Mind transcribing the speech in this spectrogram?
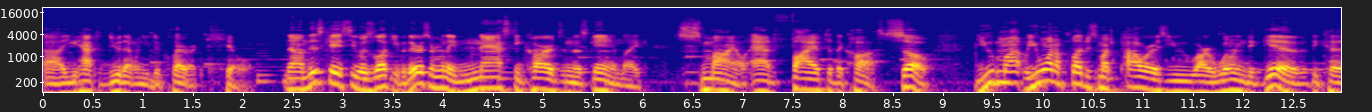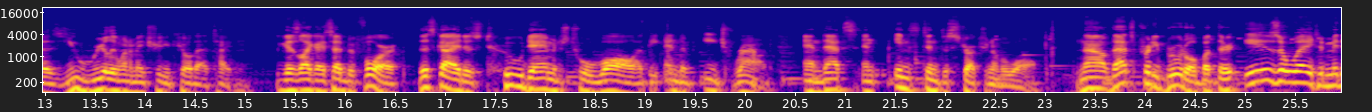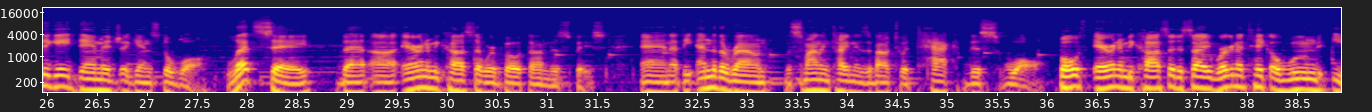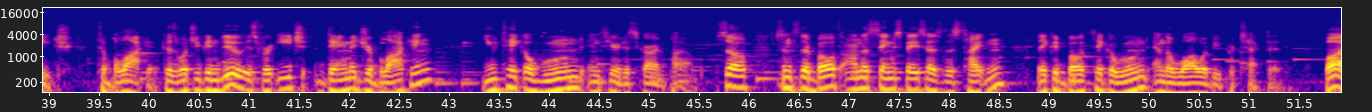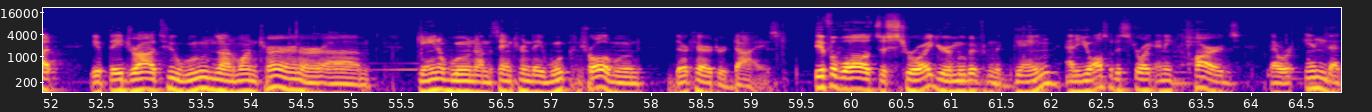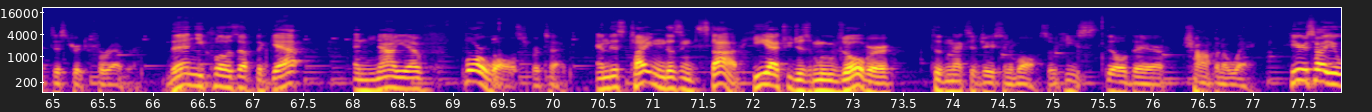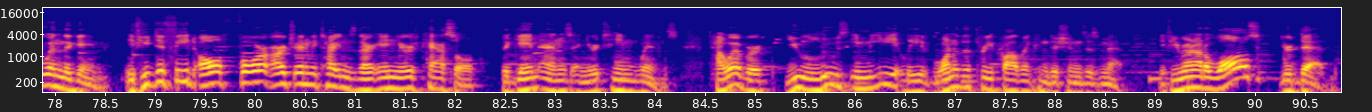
uh, you have to do that when you declare a kill. Now in this case he was lucky, but there are some really nasty cards in this game, like Smile, add five to the cost. So you might you want to pledge as much power as you are willing to give because you really want to make sure you kill that Titan. Because like I said before, this guy does 2 damage to a wall at the end of each round, and that's an instant destruction of a wall. Now, that's pretty brutal, but there is a way to mitigate damage against a wall. Let's say that uh, Eren and Mikasa were both on this space, and at the end of the round, the Smiling Titan is about to attack this wall. Both Eren and Mikasa decide we're going to take a wound each to block it, because what you can do is for each damage you're blocking, you take a wound into your discard pile. So, since they're both on the same space as this Titan, they could both take a wound and the wall would be protected. But, if they draw two wounds on one turn, or um, gain a wound on the same turn they won't control a wound, their character dies. If a wall is destroyed, you remove it from the game, and you also destroy any cards that were in that district forever. Then you close up the gap, and now you have four walls to protect. And this Titan doesn't stop. He actually just moves over to the next adjacent wall. So he's still there chomping away. Here's how you win the game. If you defeat all four arch enemy titans that are in your castle, the game ends and your team wins. However, you lose immediately if one of the three following conditions is met. If you run out of walls, you're dead.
